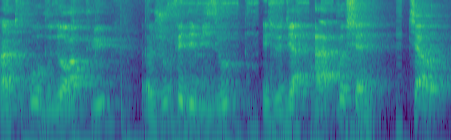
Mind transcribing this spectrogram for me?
intro vous aura plu. je vous fais des bisous et je vous dis à la prochaine. Ciao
